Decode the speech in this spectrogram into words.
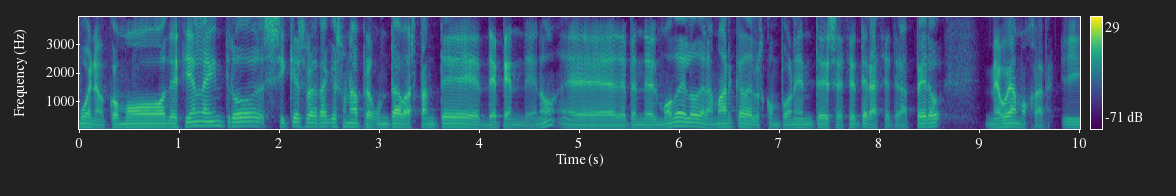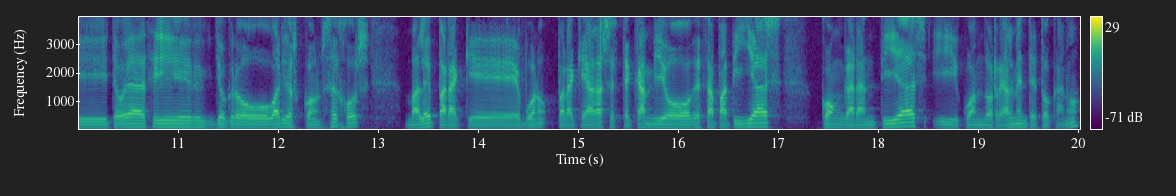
Bueno, como decía en la intro, sí que es verdad que es una pregunta bastante depende, ¿no? Eh, depende del modelo, de la marca, de los componentes, etcétera, etcétera. Pero me voy a mojar y te voy a decir, yo creo, varios consejos ¿vale? Para que, bueno, para que hagas este cambio de zapatillas con garantías y cuando realmente toca, ¿no?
